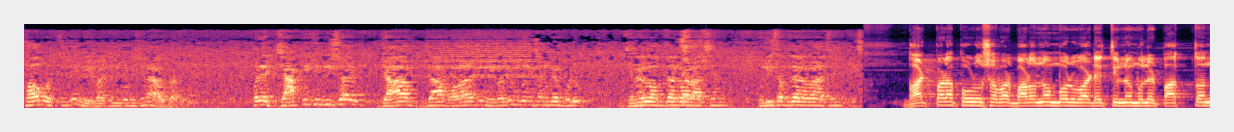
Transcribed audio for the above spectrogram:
সব হচ্ছে যে নির্বাচন কমিশনের আওতাধীন। ফলে যা কিছু বিষয় যা যা বলা হয়েছে নির্বাচন কমিশনকে বলুক। জেনারেল অবজারভার আছেন পুলিশ অবজারভার আছেন ভাটপাড়া পৌরসভার বারো নম্বর ওয়ার্ডের তৃণমূলের প্রাক্তন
